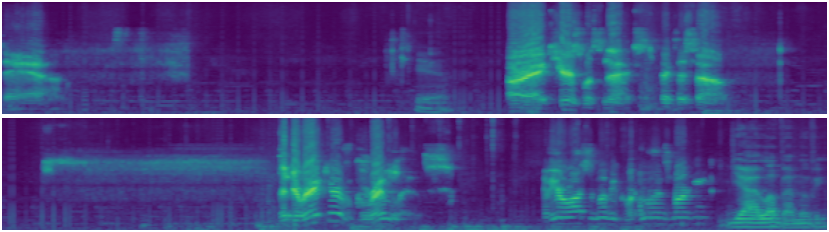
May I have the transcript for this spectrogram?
Damn. Yeah. All right, here's what's next. Check this out. The director of Gremlins. Have you ever watched the movie Gremlins, Marky? Yeah, I love that movie.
